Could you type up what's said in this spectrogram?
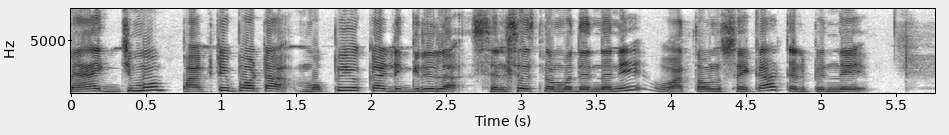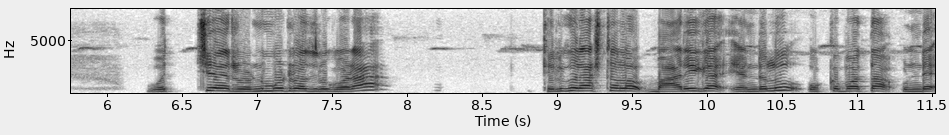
మ్యాక్సిమం పగటిపూట ముప్పై ఒక్క డిగ్రీల సెల్సియస్ నమోదైందని వాతావరణ శాఖ తెలిపింది. వచ్చే రెండు మూడు రోజులు కూడా తెలుగు రాష్ట్రాల్లో భారీగా ఎండలు ఉక్కపోత ఉండే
